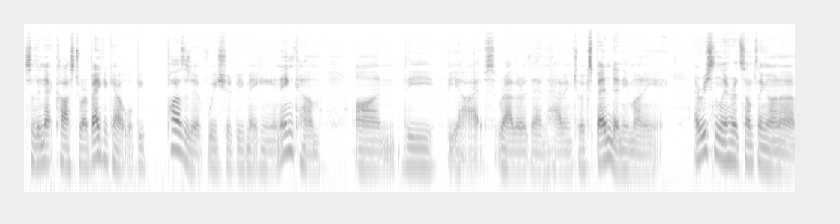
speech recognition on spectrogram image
So the net cost to our bank account will be positive. We should be making an income on the beehives rather than having to expend any money. I recently heard something on a,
